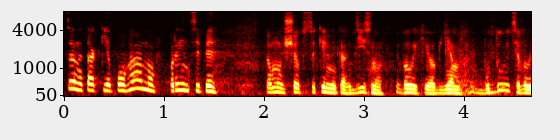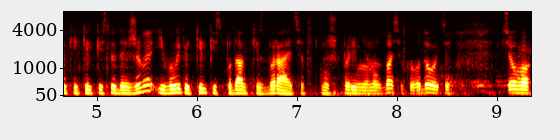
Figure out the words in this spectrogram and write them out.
Це не так є погано, в принципі, тому що в сокільниках дійсно великий об'єм будується, велика кількість людей живе і велика кількість податків збирається. Тому що порівняно з Басівкою Годовицею цього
